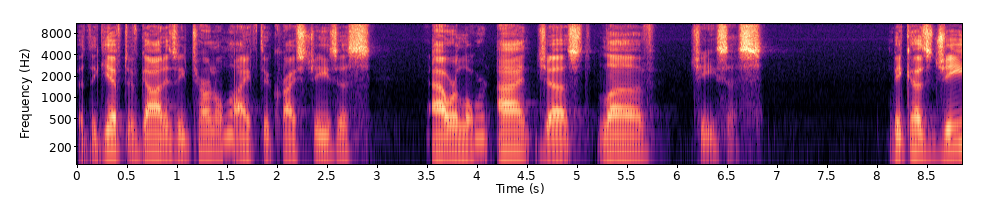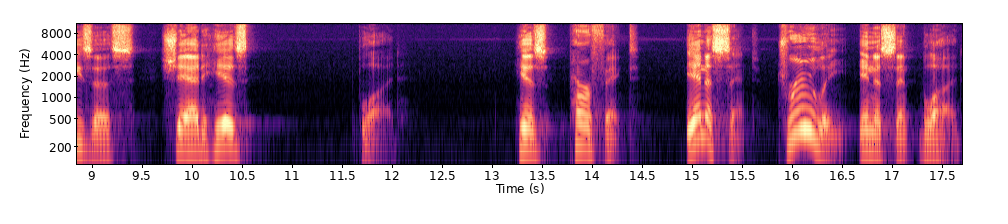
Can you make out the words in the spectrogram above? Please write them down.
But the gift of God is eternal life through Christ Jesus our Lord. I just love Jesus. Because Jesus shed his blood, his perfect, innocent, truly innocent blood,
